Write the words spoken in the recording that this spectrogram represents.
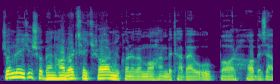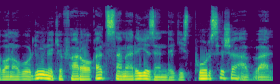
جمله ای که شوپنهاور تکرار می‌کنه و ما هم به طبع او بارها به زبان آوردیم اینه که فراغت ثمره زندگی است پرسش اول.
